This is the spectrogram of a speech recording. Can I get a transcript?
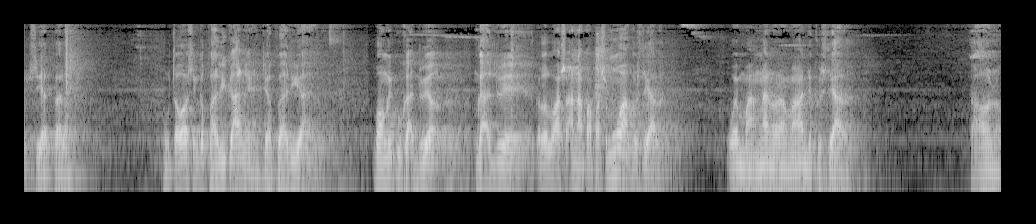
istihad bareng. Utawa sing kebalikane jabariyah wong iku gak duwe gak duwe keleluasaan apa-apa. Semua Gusti Allah. Kowe mangan ora mangan ya Gusti Allah. Gak ono.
